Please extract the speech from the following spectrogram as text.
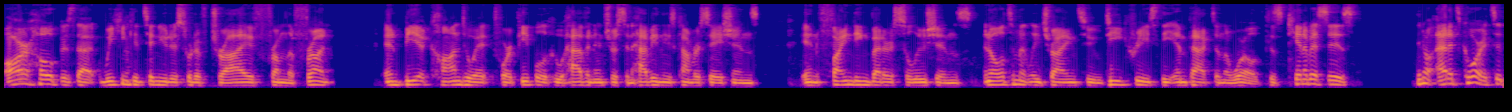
our hope is that we can continue to sort of drive from the front and be a conduit for people who have an interest in having these conversations in finding better solutions and ultimately trying to decrease the impact in the world. Because cannabis is you know at its core it's a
